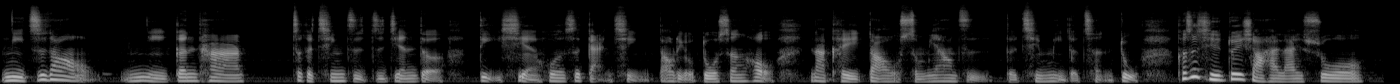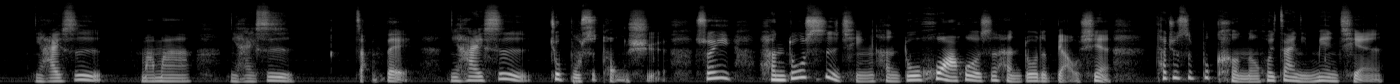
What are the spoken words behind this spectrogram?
你知道。你跟他这个亲子之间的底线或者是感情到底有多深厚？那可以到什么样子的亲密的程度？可是其实对小孩来说，你还是妈妈，你还是长辈，你还是就不是同学，所以很多事情、很多话或者是很多的表现，他就是不可能会在你面前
